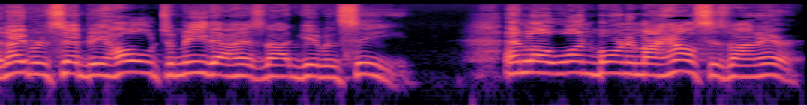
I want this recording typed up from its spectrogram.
And Abram said, Behold, to me thou hast not given seed. And lo, one born in my house is mine heir.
